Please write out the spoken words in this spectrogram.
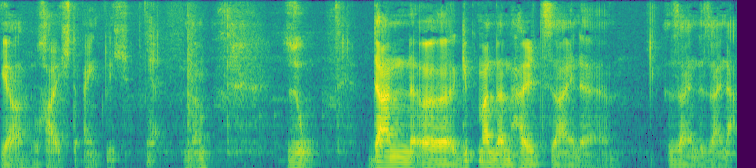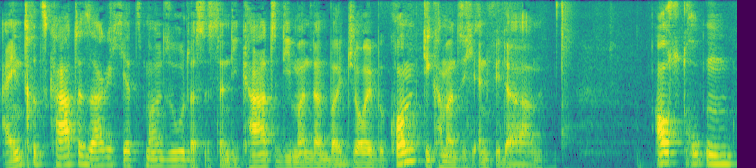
Ja, reicht eigentlich. Ja. Ne? So, dann äh, gibt man dann halt seine, seine, seine Eintrittskarte, sage ich jetzt mal so. Das ist dann die Karte, die man dann bei Joy bekommt. Die kann man sich entweder ausdrucken.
